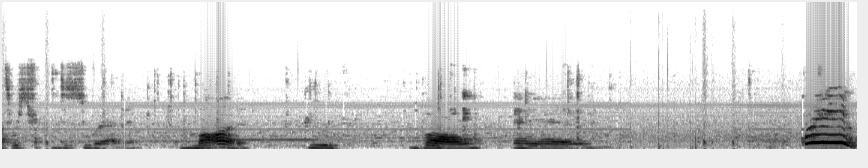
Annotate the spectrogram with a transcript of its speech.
it's restricted to super admin. Mod goofball AA. Green!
